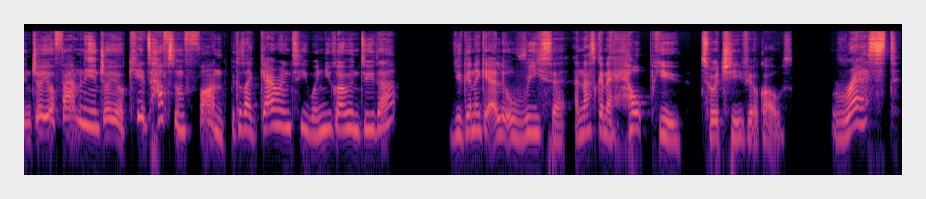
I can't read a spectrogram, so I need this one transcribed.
Enjoy your family. Enjoy your kids. Have some fun. Because I guarantee when you go and do that, you're going to get a little reset and that's going to help you to achieve your goals. Rest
